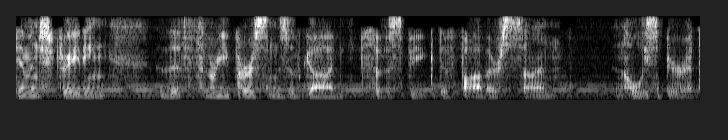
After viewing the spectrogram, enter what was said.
demonstrating the three persons of God, so to speak, the Father, Son, and Holy Spirit.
